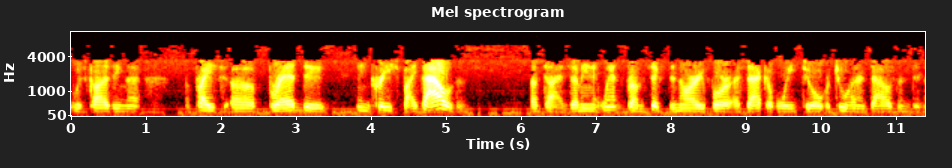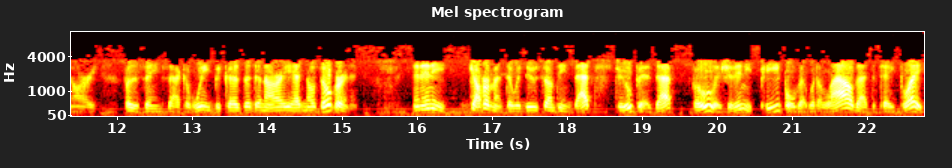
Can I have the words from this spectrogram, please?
was causing the price of bread to increase by thousands of times. I mean, it went from six denarii for a sack of wheat to over 200,000 denarii for the same sack of wheat because the denarii had no silver in it. And any government that would do something that stupid, that foolish, and any people that would allow that to take place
